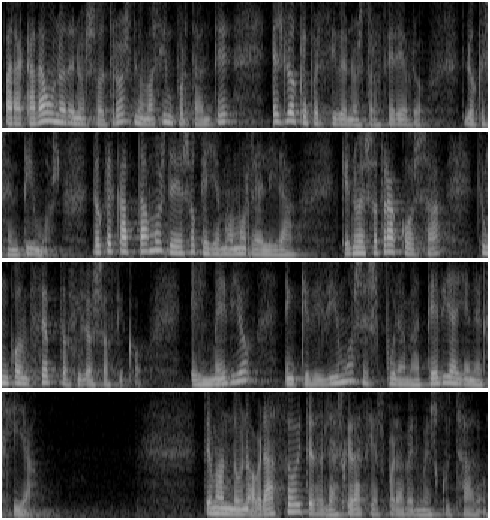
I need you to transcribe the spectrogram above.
para cada uno de nosotros lo más importante es lo que percibe nuestro cerebro, lo que sentimos, lo que captamos de eso que llamamos realidad, que no es otra cosa que un concepto filosófico. El medio en que vivimos es pura materia y energía. Te mando un abrazo y te doy las gracias por haberme escuchado.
